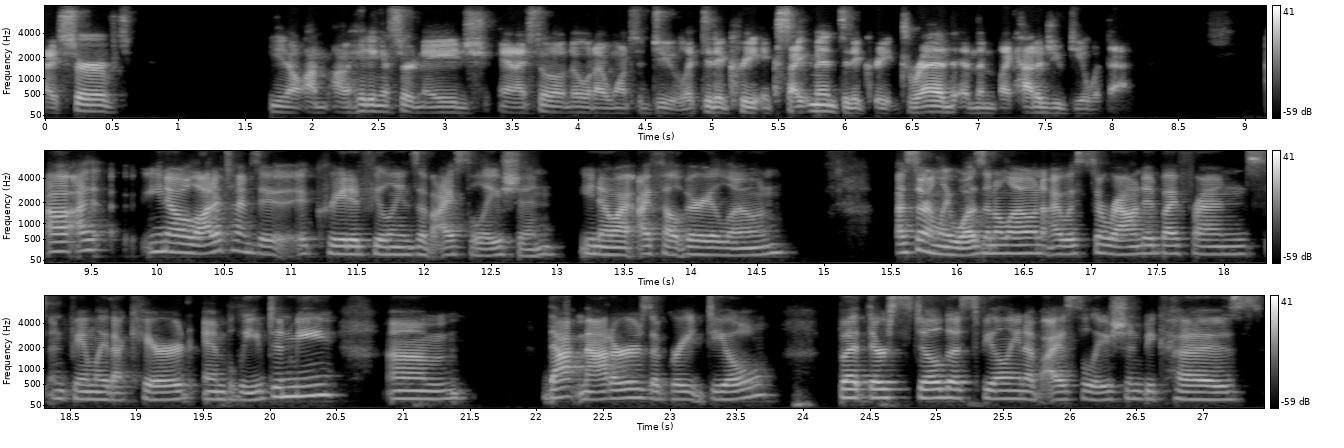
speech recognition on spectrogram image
I served, you know I'm, I'm hitting a certain age and i still don't know what i want to do like did it create excitement did it create dread and then like how did you deal with that uh, I, you know, a lot of times it, it created feelings of isolation. You know, I, I, felt very alone. I certainly wasn't alone. I was surrounded by friends and family that cared and believed in me. Um, that matters a great deal, but there's still this feeling of isolation because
